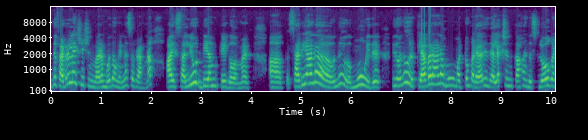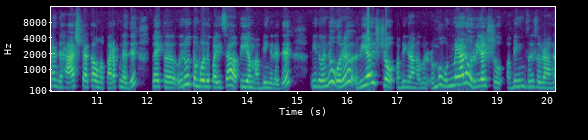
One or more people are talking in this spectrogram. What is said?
இந்த ஃபெடரலைசேஷன் வரும்போது அவங்க என்ன சொல்றாங்கன்னா ஐ சல்யூட் டிஎம்கே கவர்மெண்ட் சரியான வந்து மூவ் இது. இது வந்து ஒரு கிளவரான மூவ் மட்டும் கிடையாது. இந்த எலெக்ஷனுக்காக இந்த ஸ்லோகனை இந்த ஹேஷ்டேக்கை அவங்க பரப்புனது. லைக் இருபத்தொம்போது பைசா பிஎம் அப்படிங்கிறது. இது வந்து ஒரு ரியல் ஷோ அப்படிங்கிறாங்க. ஒரு ரொம்ப உண்மையான ஒரு ரியல் ஷோ அப்படின்னு சொல்லி சொல்றாங்க.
